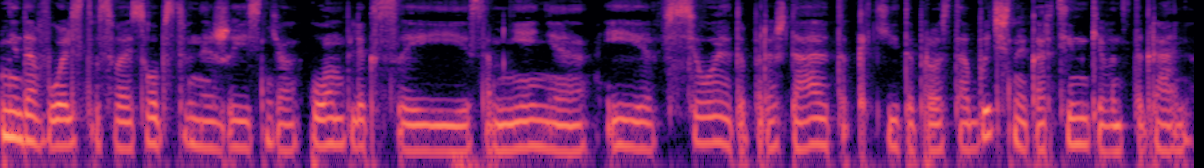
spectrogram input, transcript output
недовольства своей собственной жизнью, комплексы и сомнения. И все это порождают какие-то просто обычные картинки в Инстаграме.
